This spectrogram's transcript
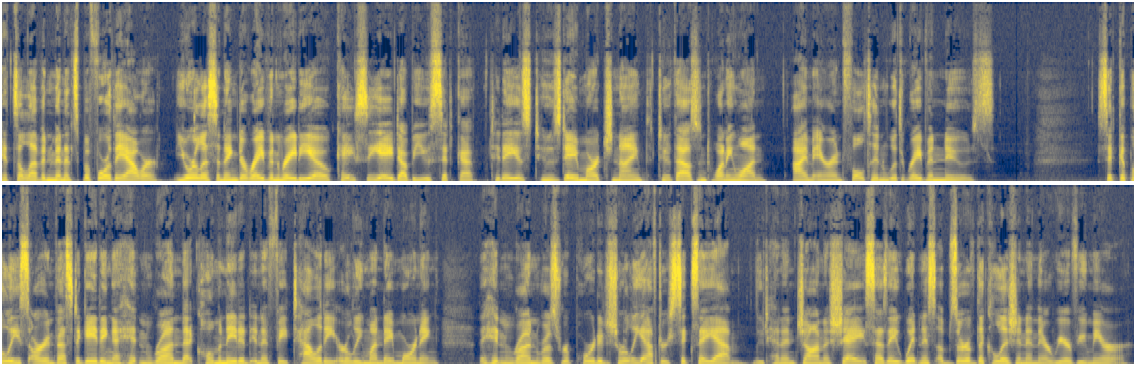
It's 11 minutes before the hour. You're listening to Raven Radio, KCAW Sitka. Today is Tuesday, March 9th, 2021. I'm Erin Fulton with Raven News. Sitka police are investigating a hit and run that culminated in a fatality early Monday morning. The hit and run was reported shortly after 6 a.m. Lieutenant John Ashay says a witness observed the collision in their rearview mirror.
